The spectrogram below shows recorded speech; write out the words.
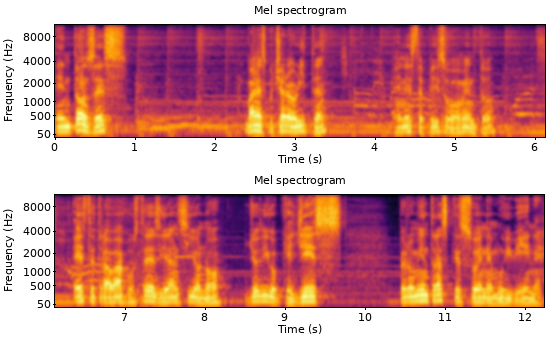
Entonces, van a escuchar ahorita, en este preciso momento, este trabajo. Ustedes dirán sí o no. Yo digo que yes, pero mientras que suene muy bien. eh.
